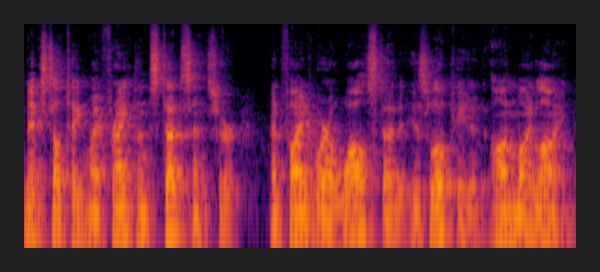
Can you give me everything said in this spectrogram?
Next I'll take my Franklin stud sensor and find where a wall stud is located on my line.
